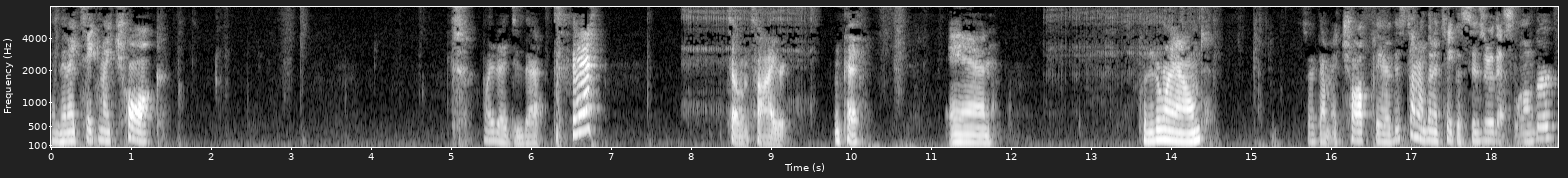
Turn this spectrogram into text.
And then I take my chalk. Why did I do that? Tell I'm tired. Okay. And put it around. So I got my chalk there. This time I'm going to take a scissor that's longer.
